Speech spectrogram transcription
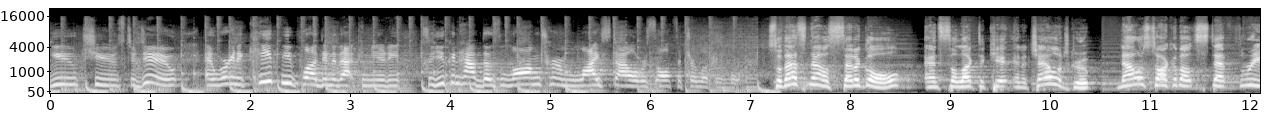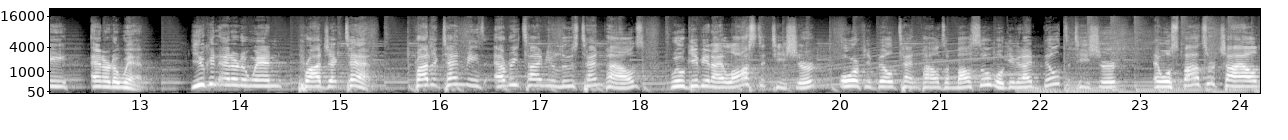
you choose to do, and we're gonna keep you plugged into that community so you can have those long-term lifestyle results that you're looking for. So that's now set a goal and select a kit in a challenge group. Now let's talk about step three, enter to win. You can enter to win Project 10. Project 10 means every time you lose 10 pounds, we'll give you an I lost it t-shirt, or if you build 10 pounds of muscle, we'll give you an I built a t-shirt, and we'll sponsor a child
